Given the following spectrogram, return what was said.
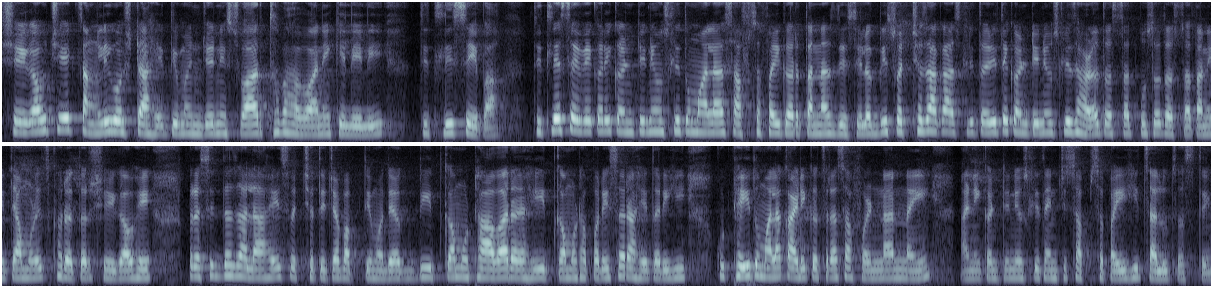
शेगावची एक चांगली गोष्ट आहे ती म्हणजे निस्वार्थ भावाने केलेली तिथली सेवा. तिथले सेवेकरी कंटिन्युअसली तुम्हाला साफसफाई करतानाच दिसतील. अगदी स्वच्छ जागा असली तरी ते कंटिन्युअसली झाडत असतात पुसत असतात आणि त्यामुळेच खरं तर शेगाव हे प्रसिद्ध झालं आहे स्वच्छतेच्या बाबतीमध्ये. अगदी इतका मोठा आवार आहे इतका मोठा परिसर आहे तरीही कुठेही तुम्हाला काडी कचरा सापडणार नाही आणि कंटिन्युअसली त्यांची साफसफाई ही चालूच असते.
